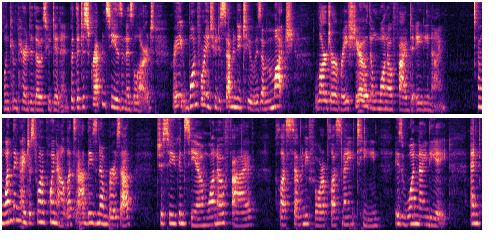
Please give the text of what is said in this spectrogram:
when compared to those who didn't. But the discrepancy isn't as large, right? 142 to 72 is a much larger ratio than 105 to 89. And one thing I just want to point out, let's add these numbers up just so you can see them, 105 plus 74 plus 19 is 198. And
